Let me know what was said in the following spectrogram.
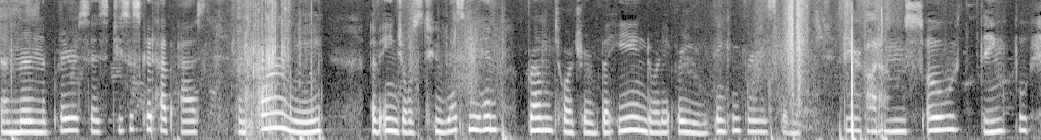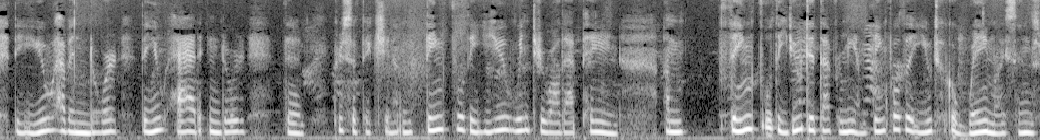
And then the prayer says, Jesus could have asked an army of angels to rescue him from torture, but he endured it for you. Thank him for his goodness. Dear God, I'm so thankful that you have endured, that you had endured the crucifixion. I'm thankful that you went through all that pain. I'm thankful that you did that for me. I'm thankful that you took away my sins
